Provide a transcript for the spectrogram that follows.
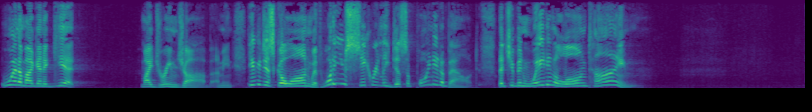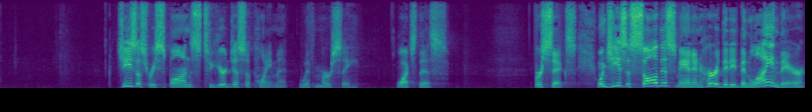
When am I going to get my dream job? I mean, you could just go on with what are you secretly disappointed about that you've been waiting a long time? Jesus responds to your disappointment with mercy. Watch this. Verse 6 When Jesus saw this man and heard that he'd been lying there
